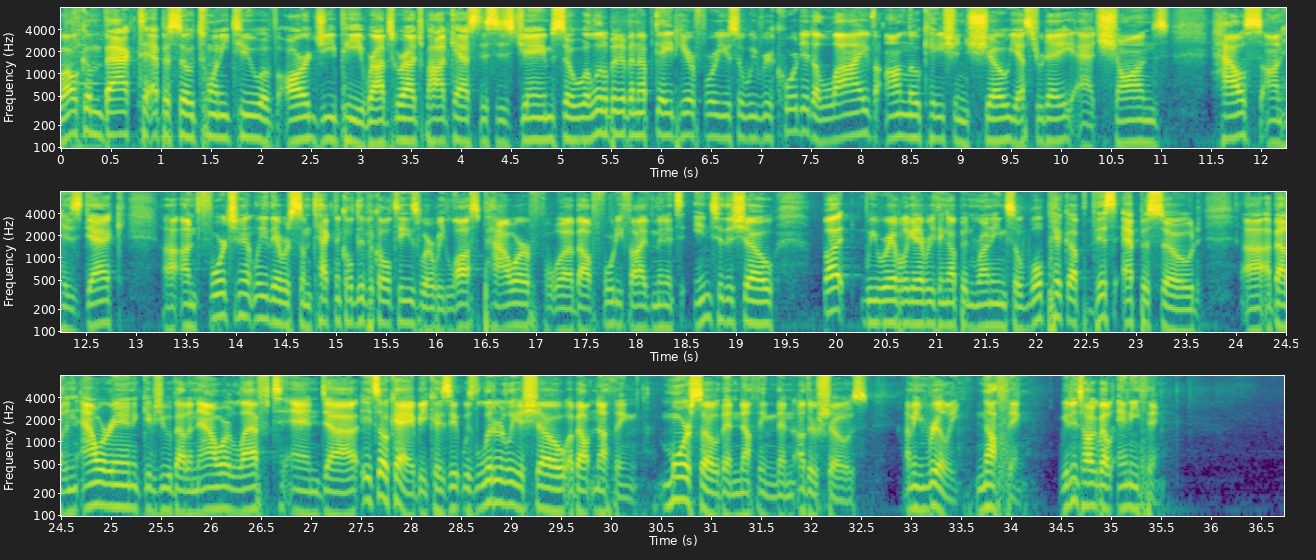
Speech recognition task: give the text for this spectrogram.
Welcome back to episode 22 of RGP, Rob's Garage Podcast. This is James. So, a little bit of an update here for you. So, we recorded a live on location show yesterday at Sean's house on his deck. Uh, unfortunately, there were some technical difficulties where we lost power for about 45 minutes into the show, but we were able to get everything up and running. So, we'll pick up this episode uh, about an hour in. It gives you about an hour left, and uh, it's okay because it was literally a show about nothing, more so than nothing than other shows. I mean, really, nothing. We didn't talk about anything.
